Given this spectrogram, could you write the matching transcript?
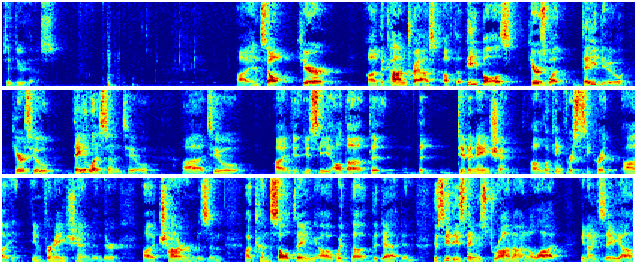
to do this. Uh, and so here, uh, the contrast of the peoples here's what they do, here's who they listen to. Uh, to you, you, see all the, the, divination, looking for secret information and their charms and uh, consulting uh, with the, dead. And you'll see these things drawn on a lot in Isaiah,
